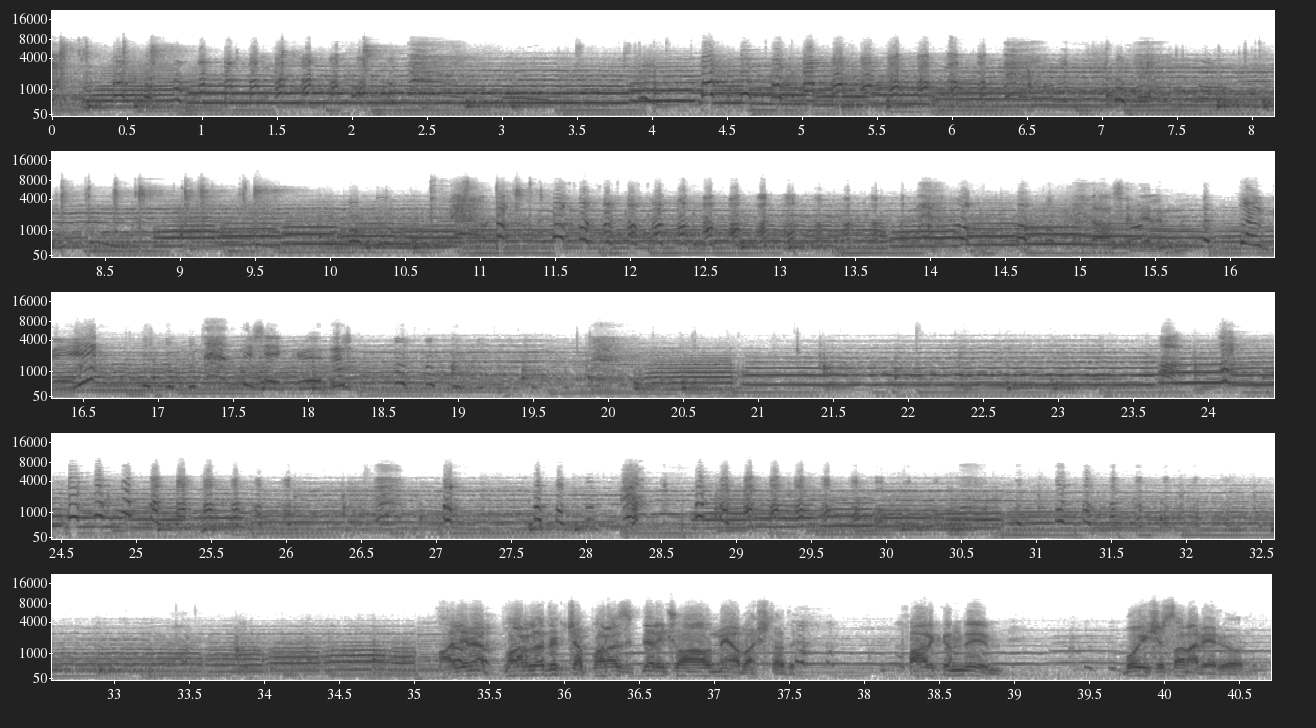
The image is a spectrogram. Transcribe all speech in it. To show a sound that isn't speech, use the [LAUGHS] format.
Dans edelim mi? Tabii. Teşekkür ederim. [LAUGHS] Halime parladıkça parazitleri çoğalmaya başladı. Farkındayım. Bu işi sana veriyorum.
